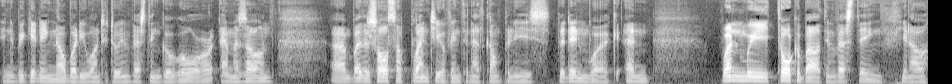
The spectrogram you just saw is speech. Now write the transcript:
in the beginning nobody wanted to invest in Google or Amazon, um, but there's also plenty of internet companies that didn't work. And when we talk about investing, you know,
